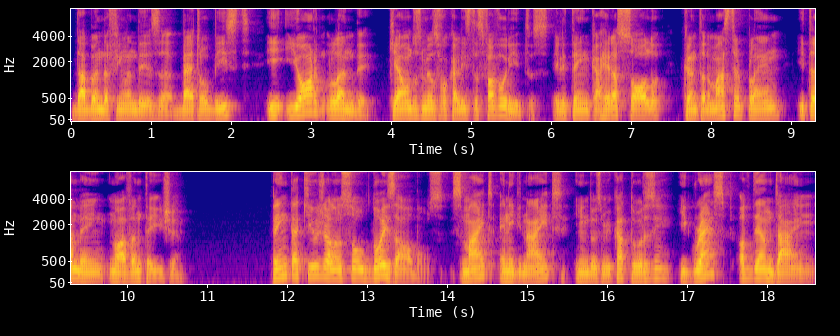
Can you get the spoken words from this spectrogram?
da banda finlandesa Battle Beast, e Jorn Lande, que é um dos meus vocalistas favoritos. Ele tem carreira solo, canta no Master Plan e também no Avantasia. Pentakill já lançou dois álbuns, Smite and Ignite, em 2014, e Grasp of the Undying,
